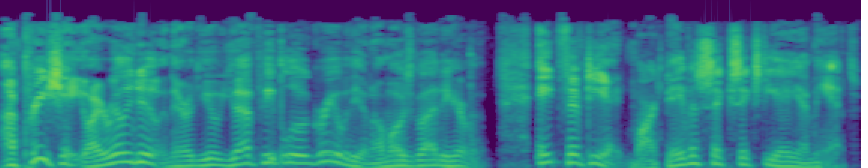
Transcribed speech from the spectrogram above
I appreciate you. I really do. And there you you have people who agree with you, and I'm always glad to hear them. 858, Mark Davis, 660 AM the answer.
